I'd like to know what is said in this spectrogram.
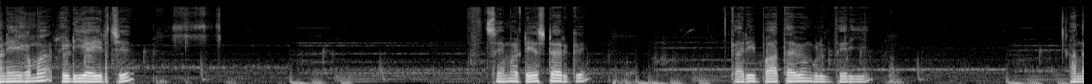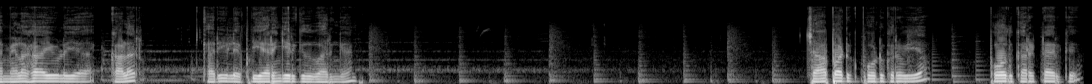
அநேகமாக ரெடி ஆயிடுச்சு செம டேஸ்ட்டாக இருக்குது கறி பார்த்தாவே உங்களுக்கு தெரியும். அந்த மிளகாயுடைய கலர் கறியில் எப்படி இறங்கி இருக்குது பாருங்க. சாப்பாட்டுக்கு போட்டுக்கிறவையா? போது கரெக்டாக இருக்குது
